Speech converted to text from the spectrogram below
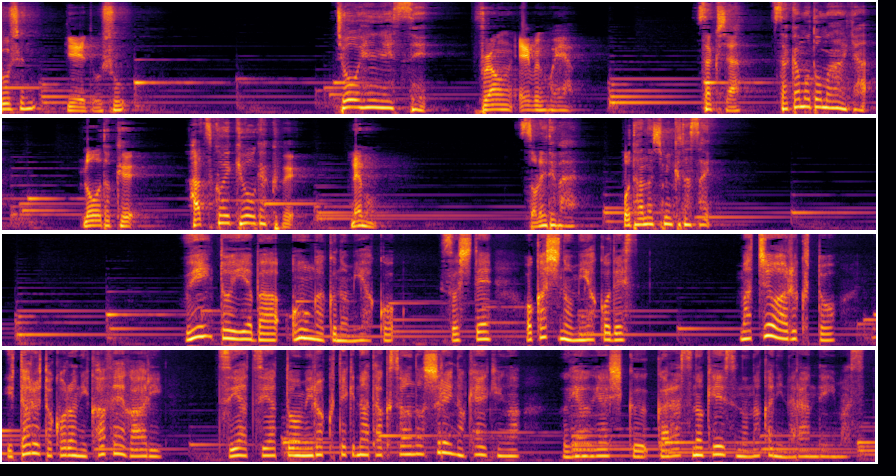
书生阅读书，長編エッセイ。From Everywhere 作者坂本真綾朗読初恋教学部。レモン。それではお楽しみください。ウィーンといえば音楽の都、そしてお菓子の都です。街を歩くと至るところにカフェがあり、つやつやと魅力的なたくさんの種類のケーキがうやうやしくガラスのケースの中に並んでいます。ウ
